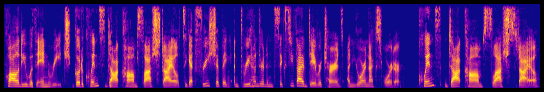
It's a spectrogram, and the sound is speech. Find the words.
quality within reach. Go to quince.com slash style to get free shipping and 365 day returns on your next order. quince.com slash style.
